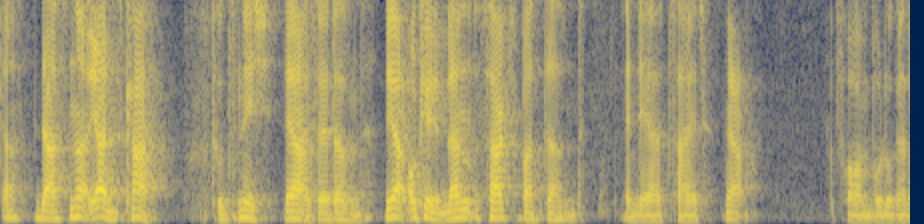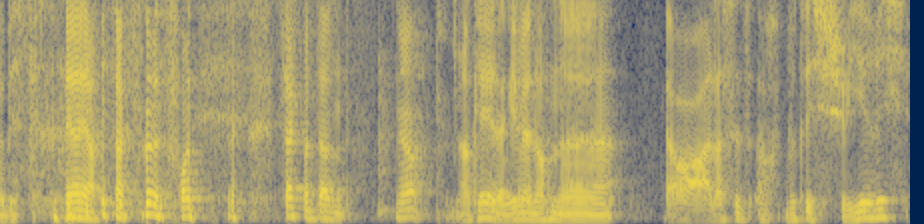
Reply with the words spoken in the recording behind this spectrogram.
Das, das, ne? Ja, klar. Tut's nicht. Ja. Das wäre doesn't. Ja, okay, dann sucks, but doesn't. In der Zeit, Ja. Form, wo du gerade bist. Ja, ja, sucks von sucks, but doesn't. Ja. Okay, dann gehen wir noch eine. Oh, das ist jetzt auch wirklich schwierig.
